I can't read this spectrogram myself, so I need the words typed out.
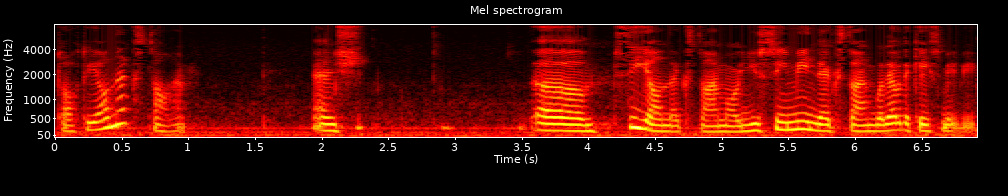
talk to y'all next time. And um, see y'all next time. Or you see me next time. Whatever the case may be.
